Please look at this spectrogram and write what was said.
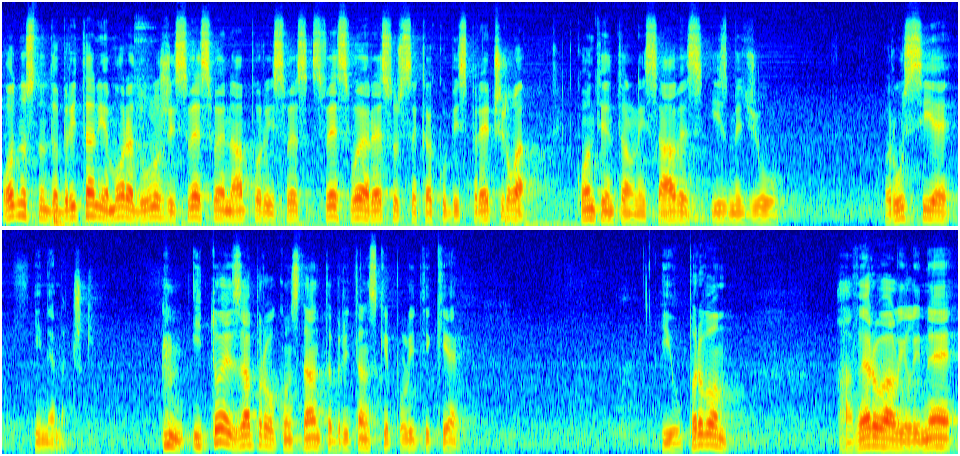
odnosno da Britanija mora da uloži sve svoje napore i sve, sve svoje resurse kako bi sprečila kontinentalni savez između Rusije i Nemačke. I to je zapravo konstanta britanske politike i u prvom, a verovali ili ne,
